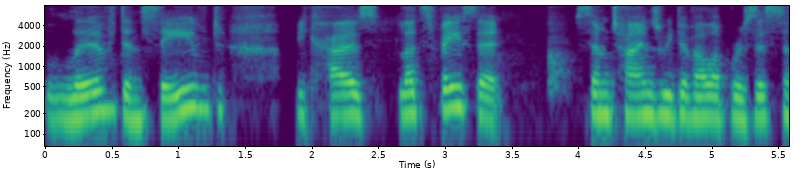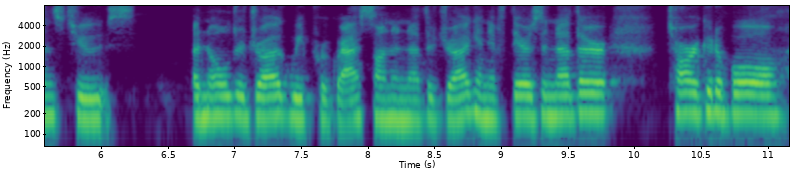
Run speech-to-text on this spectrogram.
lived and saved. Because let's face it, sometimes we develop resistance to an older drug, we progress on another drug. And if there's another targetable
